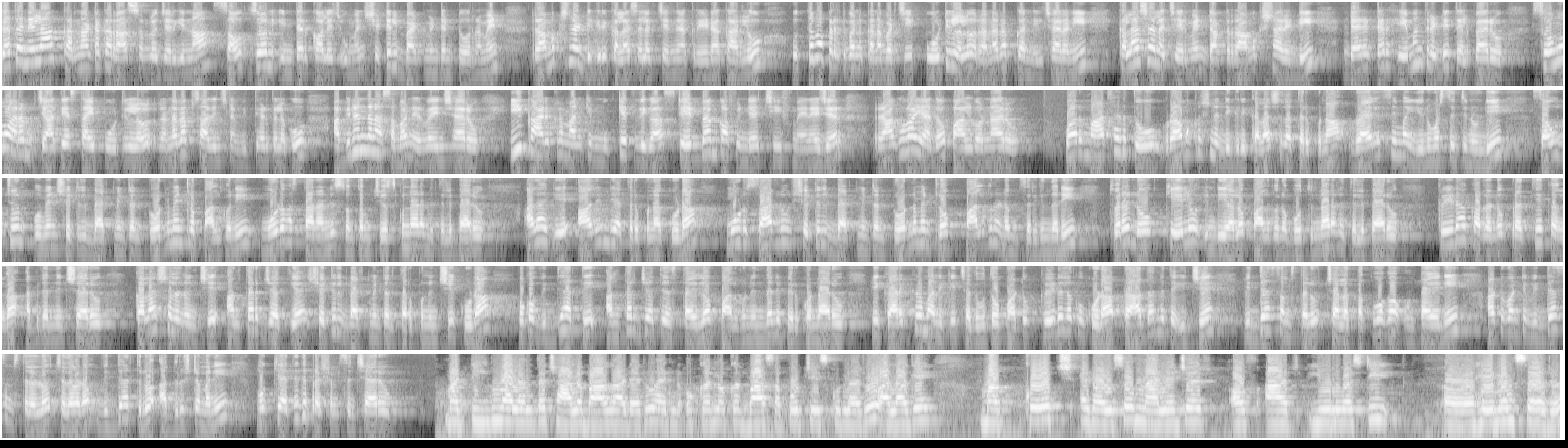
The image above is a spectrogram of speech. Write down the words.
గత నెల కర్ణాటక రాష్ట్రంలో జరిగిన south zone inter college women shuttle badminton tournament Ramakrishna degree కళాశాలకు చెందిన క్రీడాకారులు ఉత్తమ ప్రతిభను కనబర్చి పోటీలలో రన్నరప్గా నిలిచారని కళాశాల chairman doctor Ramakrishna Reddy director Hemant Reddy తెలిపారు. సోమవారం జాతీయ స్థాయి పోటీలలో రన్నరప్ సాధించిన విద్యార్థులకు అభినందన సభ నిర్వహించారు. ఈ కార్యక్రమానికి ముఖ్య అతిథిగా State Bank of India chief manager Raghava Yadav పాల్గొన్నారు. వారు మాట్లాడుతూ రామకృష్ణ డిగ్రీ కళాశాల తరపున రాయలసీమ యూనివర్సిటీ నుండి south zone women shuttle badminton టోర్నమెంట్లో పాల్గొని మూడవ స్థానాన్ని సొంతం చేసుకున్నారని తెలిపారు. అలాగే ఆల్ ఇండియా తరపున కూడా మూడు సార్లు షటిల్ బ్యాడ్మింటన్ టోర్నమెంట్లో పాల్గొనడం జరిగిందని త్వరలో ఖేలో ఇండియాలో పాల్గొనబోతున్నారని తెలిపారు. క్రీడాకారులను ప్రత్యేకంగా అభినందించారు. కళాశాల నుంచి అంతర్జాతీయ షటిల్ బ్యాడ్మింటన్ తరపు నుంచి కూడా ఒక విద్యార్థి అంతర్జాతీయ స్థాయిలో పాల్గొనిందని పేర్కొన్నారు. ఈ కార్యక్రమానికి చదువుతో పాటు క్రీడలకు కూడా ప్రాధాన్యత ఇచ్చే విద్యాసంస్థలు చాలా తక్కువగా ఉంటాయని అటువంటి విద్యాసంస్థలలో చదవడం విద్యార్థులు అదృష్టమని ముఖ్య అతిథి ప్రశంసించారు. మా టీం వాళ్ళంతా చాలా బాగా ఆడారు అండ్ ఒకరినొకరు బాగా సపోర్ట్ చేసుకున్నారు. అలాగే మా coach and also manager of our university Hemanth sir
